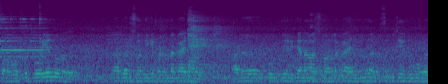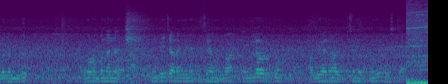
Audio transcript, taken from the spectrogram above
പുറകോട്ട് പോയി എന്നുള്ളത് പരിശോധിക്കപ്പെടേണ്ട കാര്യങ്ങൾ അത് പൂർത്തീകരിക്കാൻ ആവശ്യമുള്ള കാര്യങ്ങൾ നഗരസഭ ചെയ്തു പോകേണ്ടതുണ്ട്. അതോടൊപ്പം തന്നെ ഇന്നത്തെ ചടങ്ങിൽ എത്തിച്ചേർന്നുള്ള എല്ലാവർക്കും അഭിവാദം അർപ്പിച്ചു നിർത്തുന്നു നമസ്കാരം.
